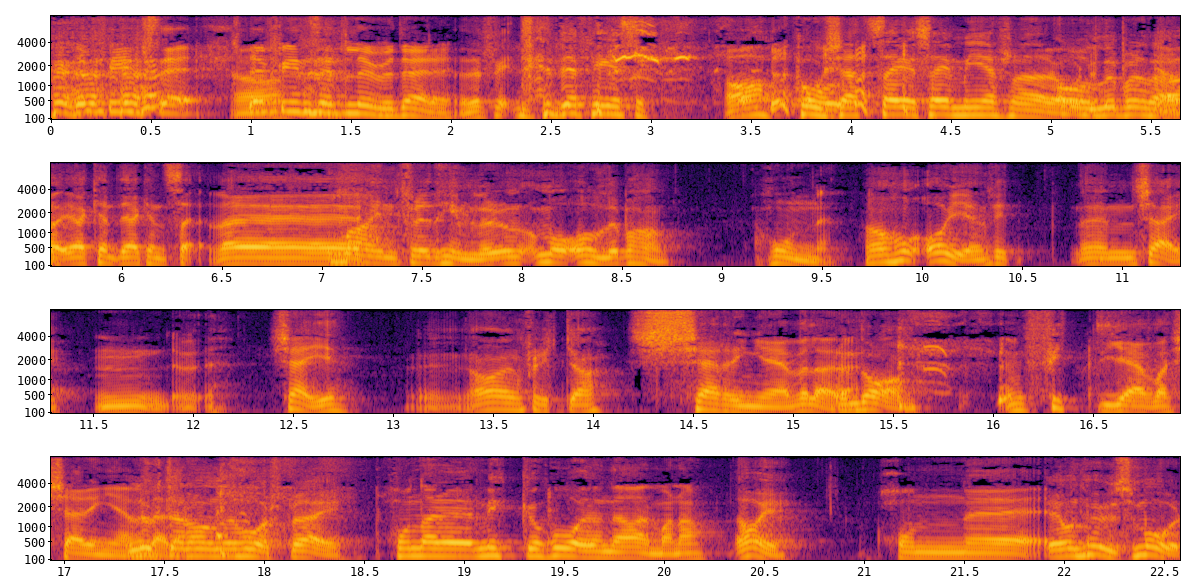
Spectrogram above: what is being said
det, finns, det finns ett luder. Det, det finns, ja fortsätt, säg, säg mer sådana här ord. Ålder på den här. Jag, jag kan, jag kan eh, Manfred Himmler, ålder på han. Hon, Ja, hon, oj, en, fit, en tjej. mm, tjej, Ja, en flicka. kärringjävel är det. En dam. En fitt jävla kärringjävel är Luktar det. hon hårspray? Hon har eh, mycket hår under armarna. Oj, Hon, eh, är hon husmor?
